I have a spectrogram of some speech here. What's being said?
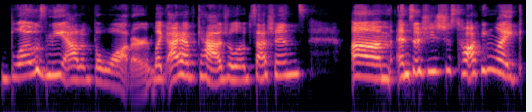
blows me out of the water. Like I have casual obsessions. Um, and so she's just talking like,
